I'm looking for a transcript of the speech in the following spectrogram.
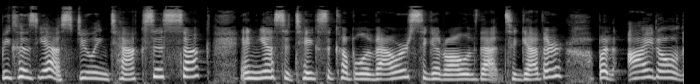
Because yes, doing taxes suck. And yes, it takes a couple of hours to get all of that together. But I don't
